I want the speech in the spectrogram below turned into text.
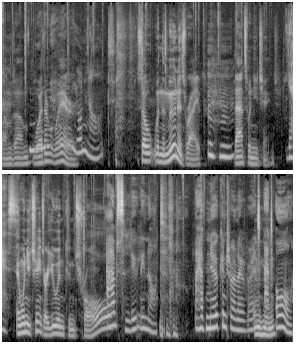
dum dum. Weatherwere? You're not. So when the moon is ripe, Mm-hmm. that's when you change. Yes. And when you change, are you in control? Absolutely not. I have no control over it Mm-hmm. at all.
